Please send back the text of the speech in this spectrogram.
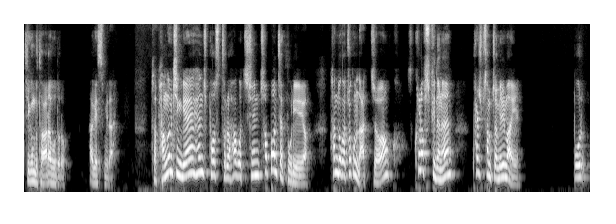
지금부터 알아보도록 하겠습니다. 자 방금 친 게 hands first를 하고 친 첫 번째 볼이에요. 탄도가 조금 낮죠? 클럽 스피드는 83.1마일. 볼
